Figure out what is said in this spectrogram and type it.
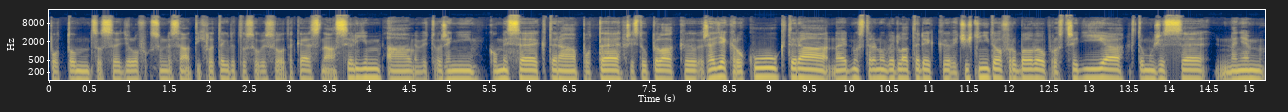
po tom, co se dělo v 80. letech, kde to souviselo také s násilím a vytvoření komise, která poté přistoupila k řadě kroků, která na jednu stranu vedla tedy k vyčištění toho fotbalového prostředí a k tomu, že se na něm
